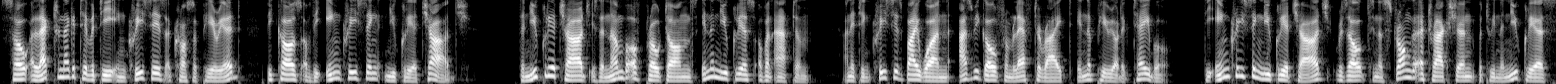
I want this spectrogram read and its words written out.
So electronegativity increases across a period because of the increasing nuclear charge. The nuclear charge is the number of protons in the nucleus of an atom, and it increases by 1 as we go from left to right in the periodic table. The increasing nuclear charge results in a stronger attraction between the nucleus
